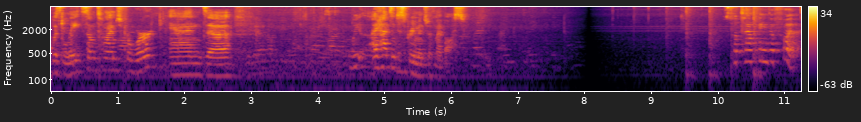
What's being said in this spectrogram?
was late sometimes for work, and uh, we, I had some disagreements with my boss. So tapping the foot,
